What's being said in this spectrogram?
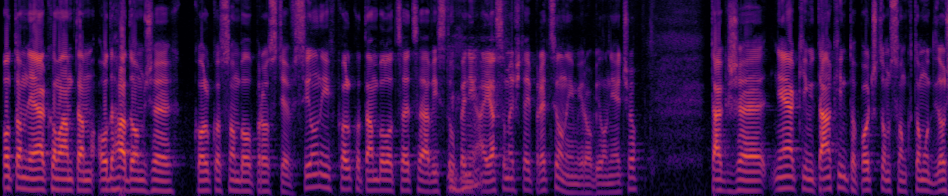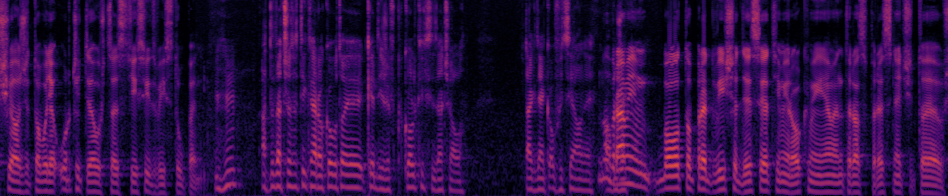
potom nejako mám tam odhadom, že koľko som bol proste v silných, koľko tam bolo cca vystúpení mm-hmm. a ja som ešte aj pred silnými robil niečo. Takže nejakým takýmto počtom som k tomu došiel, že to bude určite už cez tisíc vystúpení. Uh-huh. A teda čo sa týka rokov, to je kedy, že v koľkých si začal? Tak nejak oficiálne? No vravím, že... bolo to pred vyše desiatimi rokmi, neviem teraz presne, či to je už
